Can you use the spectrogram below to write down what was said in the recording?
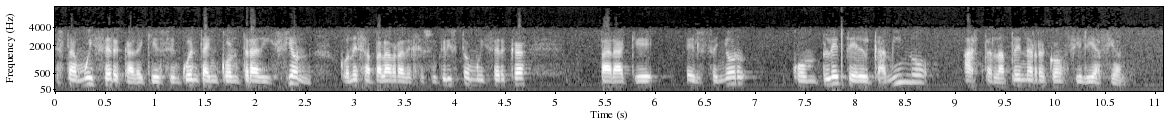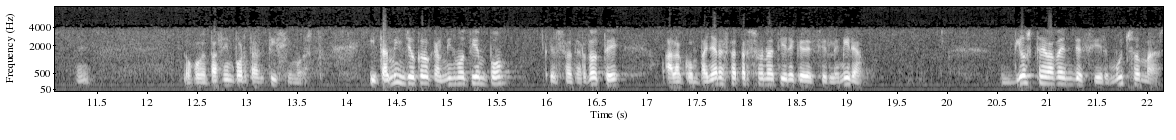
está muy cerca de quien se encuentra en contradicción con esa palabra de Jesucristo, muy cerca para que el Señor complete el camino hasta la plena reconciliación. ¿Eh? Lo que me pasa importantísimo esto. Y también yo creo que al mismo tiempo el sacerdote, al acompañar a esta persona, tiene que decirle, mira, Dios te va a bendecir mucho más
